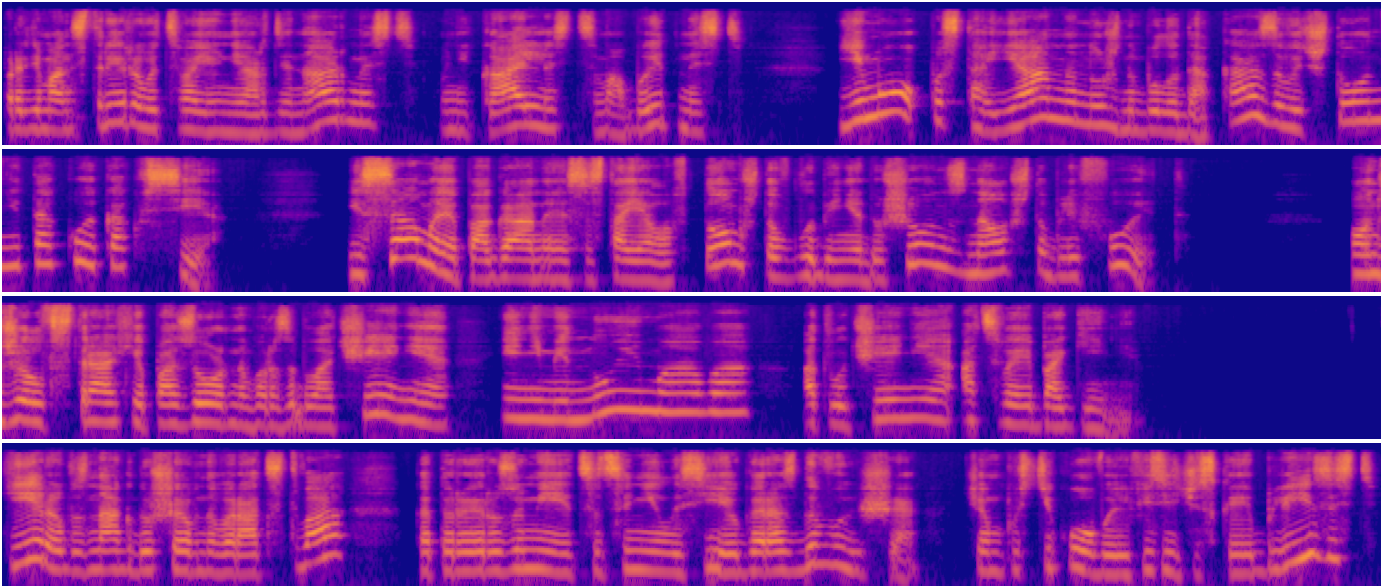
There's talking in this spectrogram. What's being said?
продемонстрировать свою неординарность, уникальность, самобытность. Ему постоянно нужно было доказывать, что он не такой, как все. И самое поганое состояло в том, что в глубине души он знал, что блефует. Он жил в страхе позорного разоблачения и неминуемого отлучения от своей богини. Кира в знак душевного родства, которое, разумеется, ценилось ею гораздо выше, чем пустяковая физическая близость,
